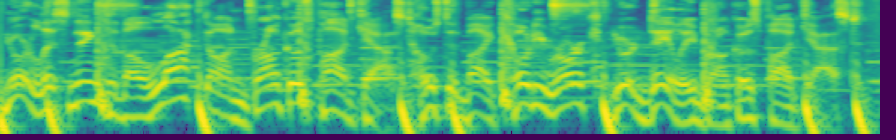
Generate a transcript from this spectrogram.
You're listening to the Locked On Broncos podcast, hosted by Cody Roark, your daily Broncos podcast.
